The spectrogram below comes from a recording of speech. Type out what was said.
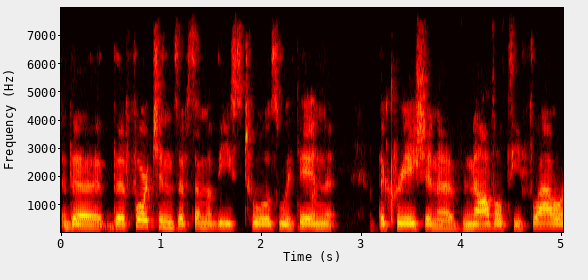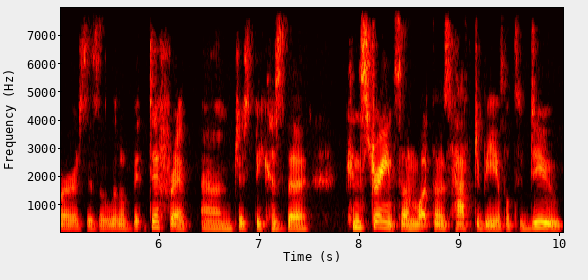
the the fortunes of some of these tools within the creation of novelty flowers is a little bit different, um, just because the constraints on what those have to be able to do,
